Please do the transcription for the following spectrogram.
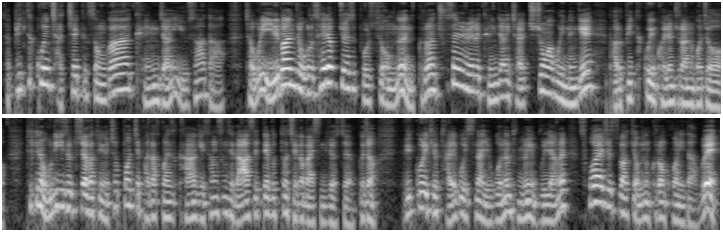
자, 비트코인 자체의 특성과 굉장히 유사하다. 자, 우리 일반적으로 세력주에서 볼 수 없는 그러한 추세 매매를 굉장히 잘 추종하고 있는 게 바로 비트코인 관련주라는 거죠. 특히나 우리 기술 투자 같은 경우 첫 번째 바닥권에서 강하게 상승세 나왔을 때부터 제가 말씀드렸어요. 그죠? 윗골이 계속 달고 있으나 요거는 분명히 물량을 소화해 줄 수밖에 없는 그런 구간이다. 왜?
